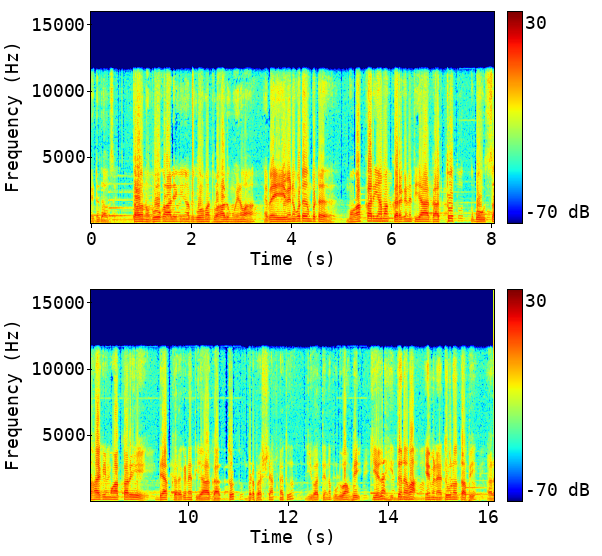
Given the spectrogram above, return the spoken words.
හෙට දවසේ. තව නොබෝ කාලයකින් අපි කොහොමත් වහලුම් වෙනවා. හැබැයි ඒ වෙනකොට උඹට මොකක් හරි යමක් කරගෙන තියාගත්තොත් ඔබ උත්සාහයකින් මොකක් හරි දෙයක් කරගෙන තියාගත්තොත් ඔබට ප්‍රශ්නයක් නැතුව ජීවත් වෙන්න පුළුවන් වෙයි කියලා හිතනවා. එහෙම නැති වුණොත් අපි අර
